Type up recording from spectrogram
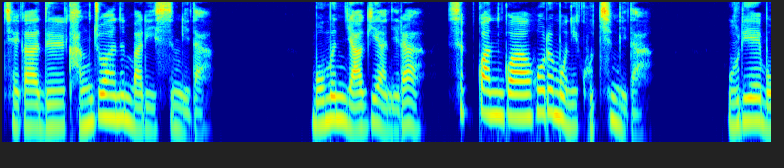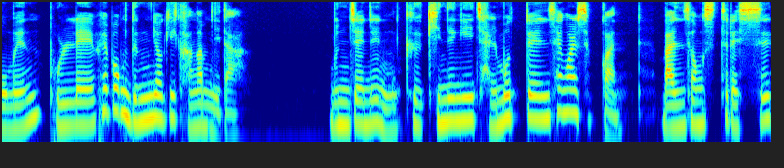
제가 늘 강조하는 말이 있습니다. 몸은 약이 아니라 습관과 호르몬이 고칩니다. 우리의 몸은 본래 회복 능력이 강합니다. 문제는 그 기능이 잘못된 생활 습관, 만성 스트레스,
